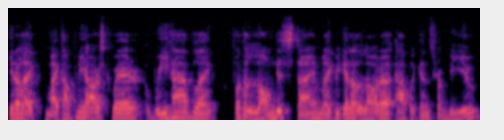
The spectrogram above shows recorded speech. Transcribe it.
you know, like my company R Square, we have like for the longest time, like we get a lot of applicants from BU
